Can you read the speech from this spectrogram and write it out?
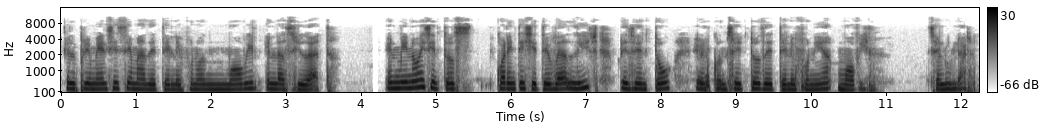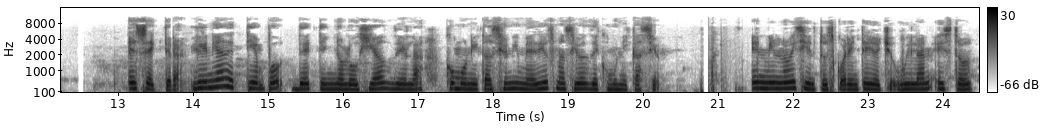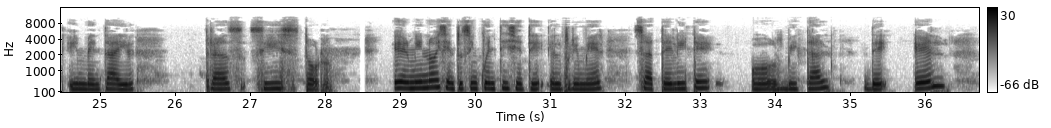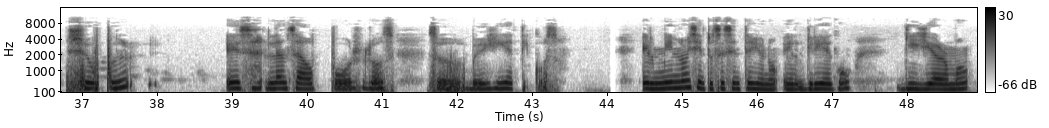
el primer sistema de teléfono móvil en la ciudad. En 1947 Bell presentó el concepto de telefonía móvil celular, etc. Línea de tiempo de tecnología de la comunicación y medios masivos de comunicación. En 1948 William Stock inventa el transistor. En 1957 el primer satélite orbital de El Super es lanzado por los soviéticos. En 1961 el griego Guillermo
